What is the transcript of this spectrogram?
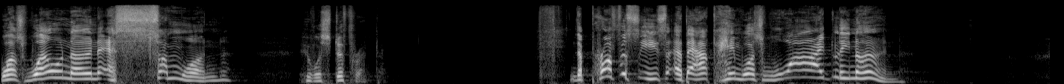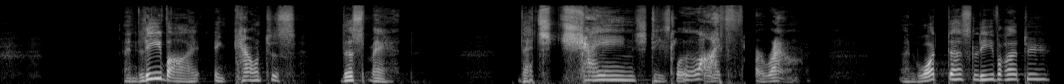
was well known as someone who was different. The prophecies about him was widely known. And Levi encounters this man that's changed his life around. And what does Levi do?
